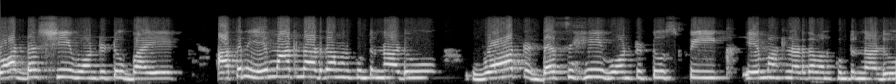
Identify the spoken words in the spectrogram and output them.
What does she want to buy అతను ఏం మాట్లాడదాం అనుకుంటున్నాడు? What does he want to speak ఏం మాట్లాడదాం అనుకుంటున్నాడు?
